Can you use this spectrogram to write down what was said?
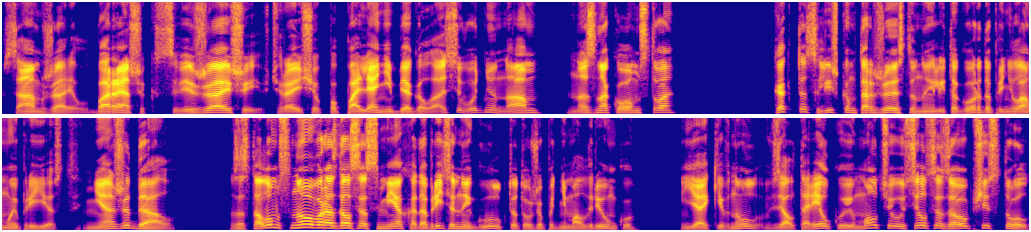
Сам жарил. Барашек, свежайший. Вчера еще по поляне бегал, а сегодня нам на знакомство. Как-то слишком торжественно элита города приняла мой приезд. Не ожидал. За столом снова раздался смех, одобрительный гул, кто-то уже поднимал рюмку. Я кивнул, взял тарелку и молча уселся за общий стол,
